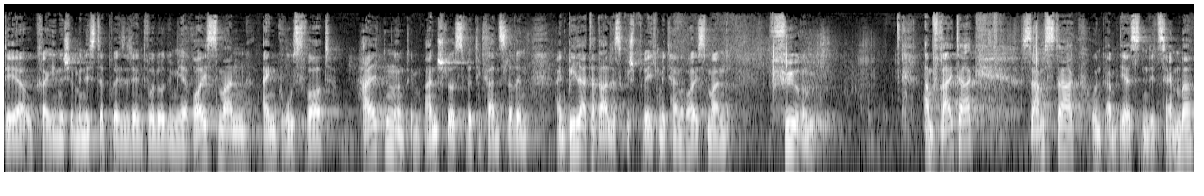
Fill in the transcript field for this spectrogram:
der ukrainische Ministerpräsident Volodymyr Reusmann ein Grußwort halten. Und im Anschluss wird die Kanzlerin ein bilaterales Gespräch mit Herrn Reusmann führen. Am Freitag, Samstag und am 1. Dezember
